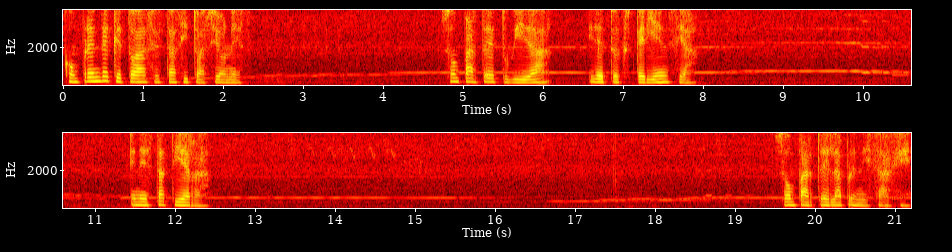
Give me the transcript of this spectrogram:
Comprende que todas estas situaciones son parte de tu vida y de tu experiencia en esta tierra. Son parte del aprendizaje.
